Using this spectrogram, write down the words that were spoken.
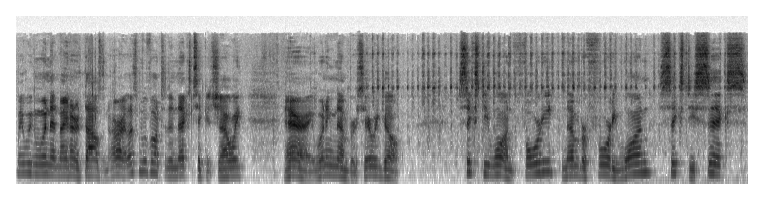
maybe we can win that 900000 All right, let's move on to the next ticket, shall we? All right, winning numbers. Here we go. 61, 40, number 41, 66,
